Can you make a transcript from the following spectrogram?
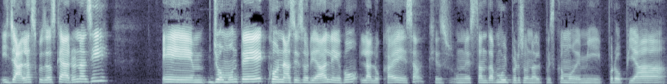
Y ya las cosas quedaron así. Eh, yo monté con asesoría de Alejo La Loca Esa, que es un stand-up muy personal, pues como de mi propia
